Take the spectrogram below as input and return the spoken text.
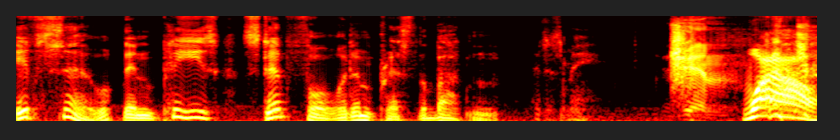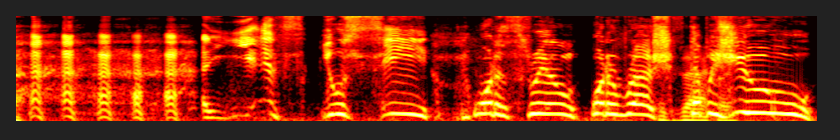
If so, then please step forward and press the button. It is me. Jim. Wow. yes! You see? What a thrill! What a rush! That was you!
